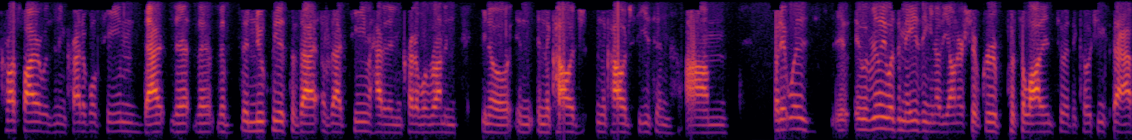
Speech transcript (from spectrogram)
Crossfire was an incredible team. That the the the, the nucleus of that of that team had an incredible run in you know in in the college in the college season. Um, but it was it, it really was amazing. You know, the ownership group puts a lot into it. The coaching staff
